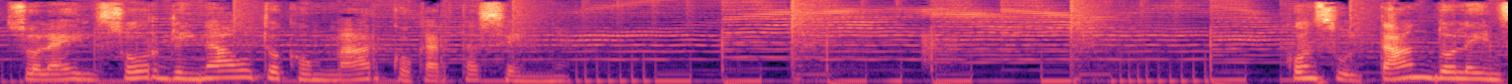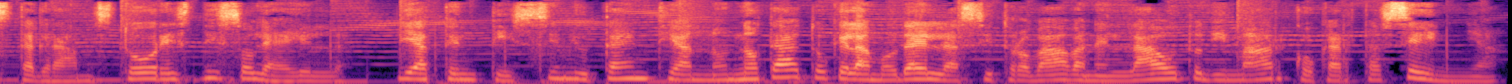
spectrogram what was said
Soleil sorge in auto con Marco Cartasegna. Consultando le Instagram stories di Soleil, gli attentissimi utenti hanno notato che la modella si trovava nell'auto di Marco Cartasegna,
